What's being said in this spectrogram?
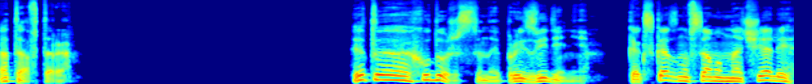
От автора. Это художественное произведение. Как сказано в самом начале,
